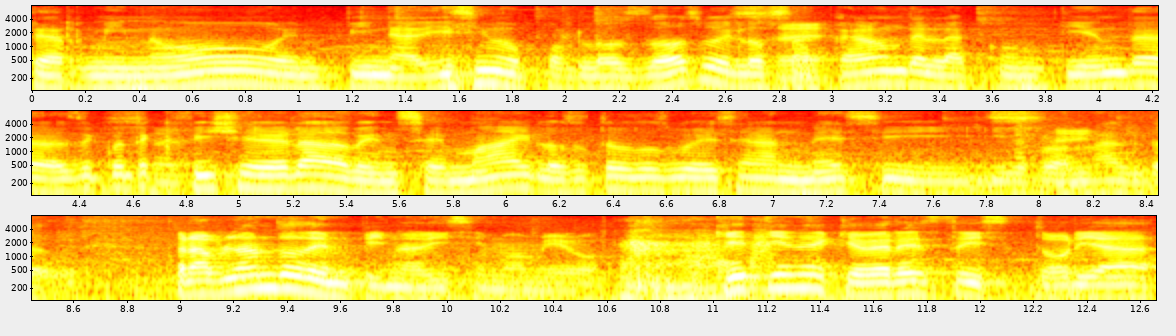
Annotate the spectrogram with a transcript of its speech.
terminó empinadísimo por los dos, güey. Lo Sí. sacaron de la contienda. Haz de cuenta Sí. que Fisher era Benzema y los otros dos güeyes eran Messi y Sí. Ronaldo, güey. Pero hablando de empinadísimo, amigo, ¿qué tiene que ver esta historia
